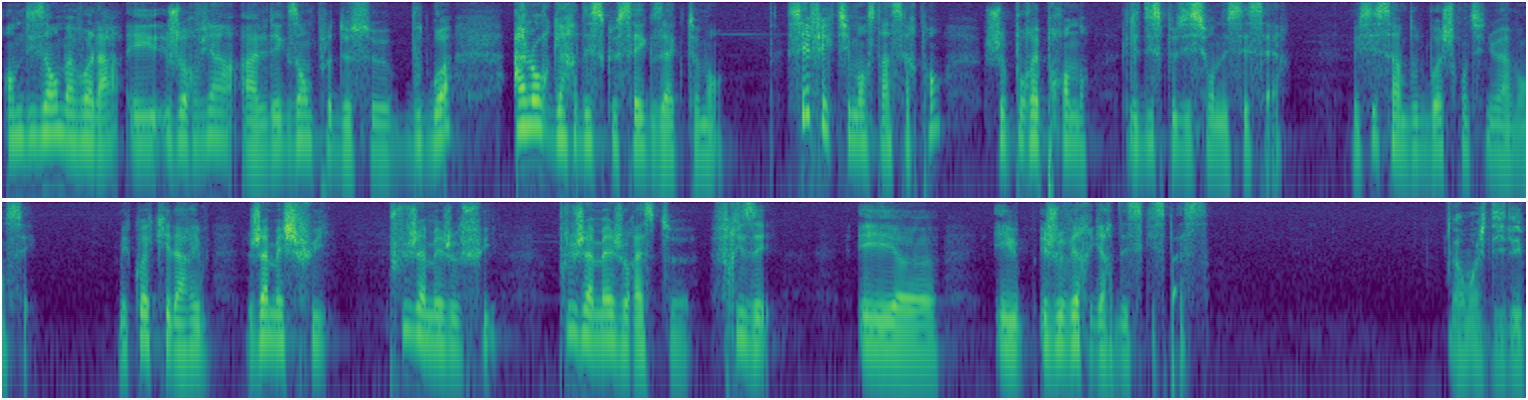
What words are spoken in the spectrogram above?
En me disant, ben voilà, et je reviens à l'exemple de ce bout de bois, allons regarder ce que c'est exactement. Si effectivement c'est un serpent, je pourrais prendre les dispositions nécessaires. Mais si c'est un bout de bois, je continue à avancer. Mais quoi qu'il arrive, jamais je fuis, plus jamais je fuis, plus jamais je reste frisé et, euh, et, je vais regarder ce qui se passe. Alors moi je dis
